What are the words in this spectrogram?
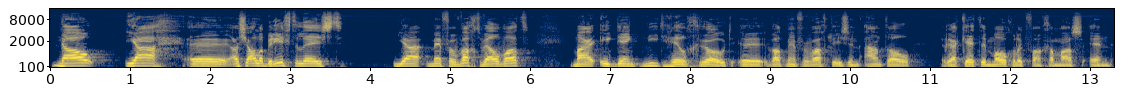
Nou, ja, eh, als je alle berichten leest, ja, men verwacht wel wat, maar ik denk niet heel groot. Eh, wat men verwacht is een aantal raketten, mogelijk van Hamas en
